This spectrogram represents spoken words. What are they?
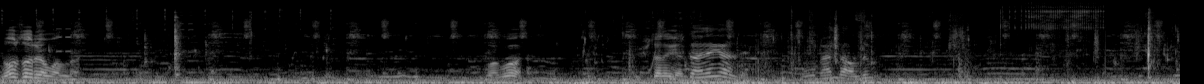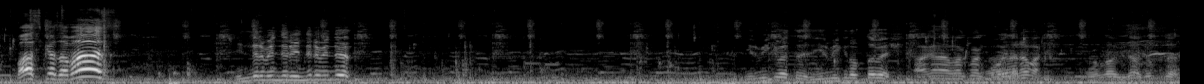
Zor soruyorum valla. Bak bak. Üç tane geldi. tane geldi. Oo, ben de aldım. Bas gaza bas. İndir indir indir indir. 22 metre dedi. 22.5. Hakan abi bak bak boylara bak. Vallahi güzel çok güzel.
